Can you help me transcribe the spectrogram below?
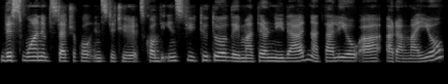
this one obstetrical institute. It's called the instituto de maternidad natalio a. Aramayo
